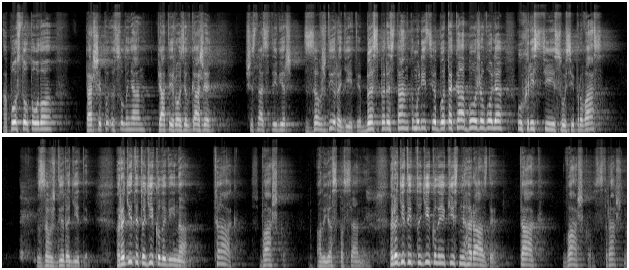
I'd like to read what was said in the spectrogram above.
Апостол Павло, перший Солонян, п'ятий розділ каже, 16 вірш, завжди радійте, без перестанку моліться, бо така Божа воля у Христі Ісусі про вас. Завжди радіти. Радіти тоді, коли війна. Так, важко, але я спасенний. Радіти тоді, коли якісь негаразди. Так, важко, страшно,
